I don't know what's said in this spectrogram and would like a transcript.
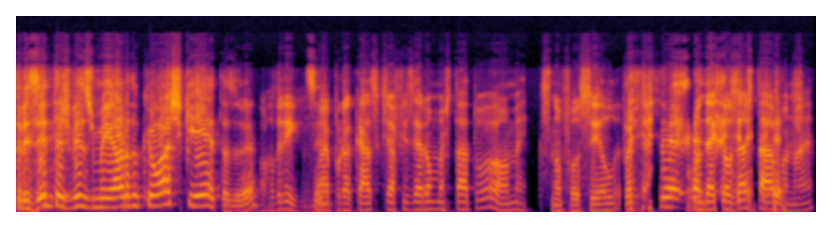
300 vezes maior do que eu acho que é, estás a ver? Ó, Rodrigo, Sim. não é por acaso que já fizeram uma estátua ao homem, que se não fosse ele, Pois- onde é que ele já estava, não é?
